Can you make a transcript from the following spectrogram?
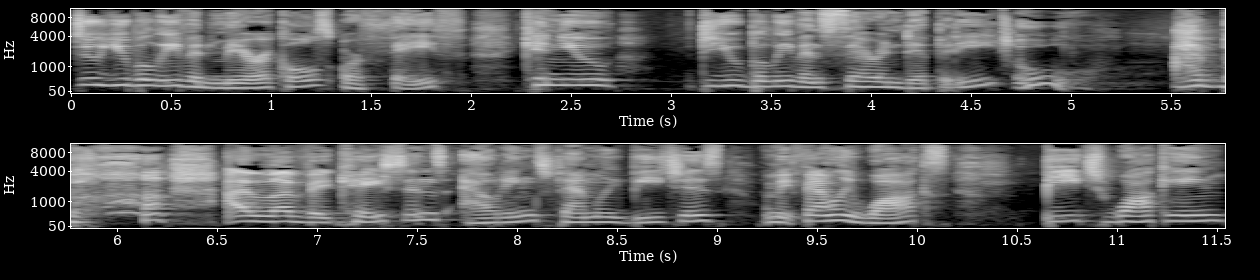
Do you believe in miracles or faith? Can you do you believe in serendipity? Ooh. I I love vacations, outings, family beaches. I mean, family walks, beach walking,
